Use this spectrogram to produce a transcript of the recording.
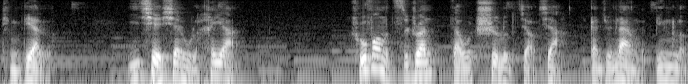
停电了，一切陷入了黑暗。厨房的瓷砖在我赤裸的脚下，感觉那样的冰冷。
